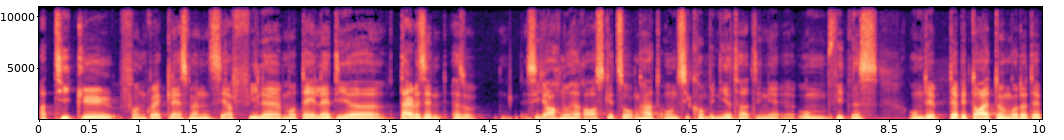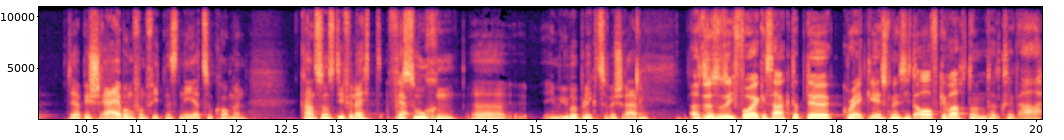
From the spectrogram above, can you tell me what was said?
Artikel von Greg Glassman sehr viele Modelle, die er teilweise also sich auch nur herausgezogen hat und sie kombiniert hat, in, um Fitness, um de, der Bedeutung oder der der Beschreibung von Fitness näher zu kommen. Kannst du uns die vielleicht versuchen, ja. äh, im Überblick zu beschreiben? Also das, was ich vorher gesagt habe, der Greg Glassman ist nicht aufgewacht und hat gesagt, ah,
